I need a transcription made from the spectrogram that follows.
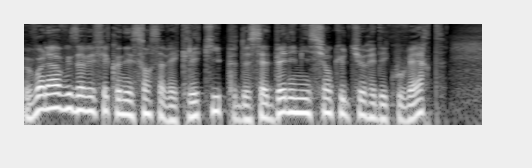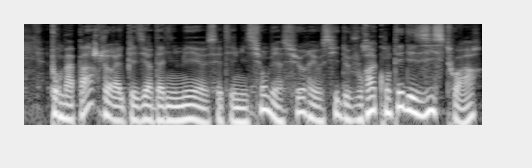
Voilà, vous avez fait connaissance avec l'équipe de cette belle émission Culture et Découverte. Pour ma part, j'aurai le plaisir d'animer euh, cette émission, bien sûr, et aussi de vous raconter des histoires.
